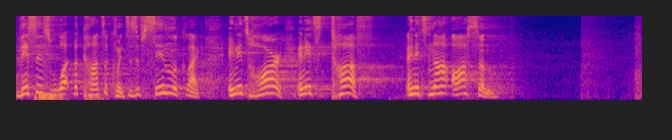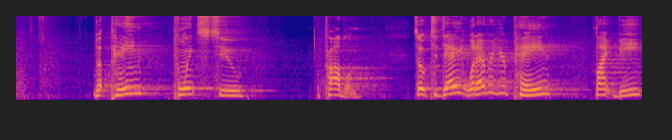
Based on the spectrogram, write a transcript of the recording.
this is what the consequences of sin look like. And it's hard and it's tough. And it's not awesome. But pain points to a problem. So today, whatever your pain might be,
